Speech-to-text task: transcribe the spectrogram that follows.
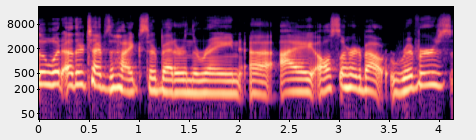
So, what other types of hikes are better in the rain? Uh, I also heard about rivers.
